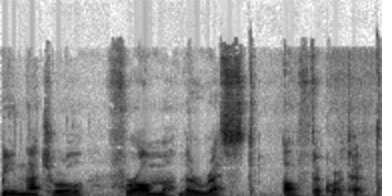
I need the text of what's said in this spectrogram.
B natural from the rest of the quartet.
